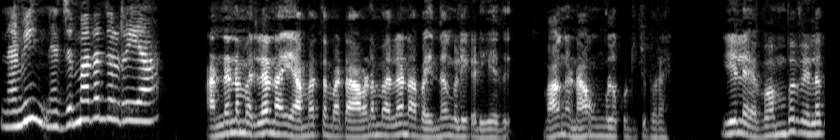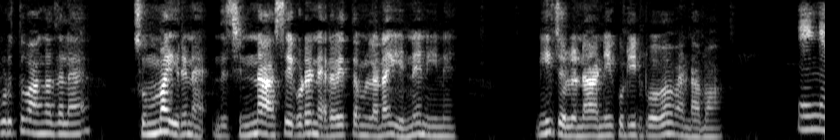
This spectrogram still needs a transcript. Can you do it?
நவீன் நிஜமா தான் சொல்றியா? அண்ணனை மாதிரிலாம் நான் ஏமாத்த மாட்டேன். அவன மாதிரிலாம் நான் பயந்தாங்கொல்லி கிடையாது வாங்க நான் உங்களை கூட்டிட்டு போறேன். இல்ல ரொம்ப விலை கொடுத்து வாங்கதில்ல சும்மா இருனேன் இந்த சின்ன ஆசையை கூட நிறைவேற்ற முடியலனா என்ன நீனு? நீ சொல்லுண்ணா நீ கூட்டிட்டு போவா வேண்டாமா? ஏங்க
